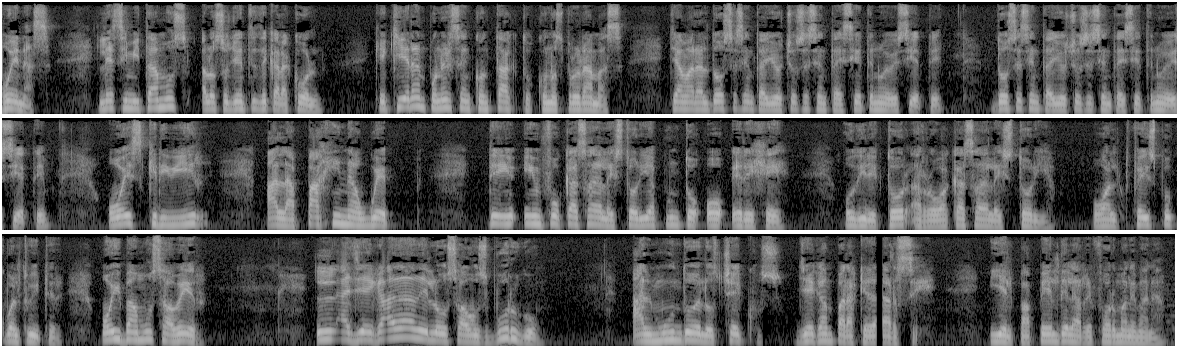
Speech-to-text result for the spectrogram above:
buenas. Les invitamos a los oyentes de Caracol que quieran ponerse en contacto con los programas, llamar al 268-6797, 268-6797 o escribir a la página web de infocasadelahistoria.org o director arroba casa de la historia o al Facebook o al Twitter. Hoy vamos a ver la llegada de los Augsburgo al mundo de los checos. Llegan para quedarse y el papel de la reforma alemana.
